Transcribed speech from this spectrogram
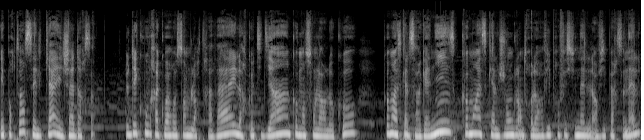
Et pourtant, c'est le cas et j'adore ça. Je découvre à quoi ressemble leur travail, leur quotidien, comment sont leurs locaux, comment est-ce qu'elles s'organisent, comment est-ce qu'elles jonglent entre leur vie professionnelle et leur vie personnelle,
